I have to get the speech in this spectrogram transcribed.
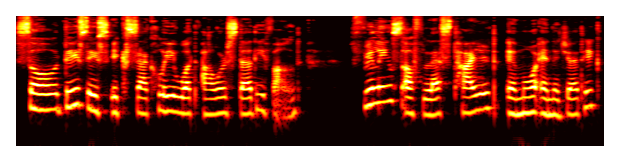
So this is exactly what our study found. Feelings of less tired and more energetic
